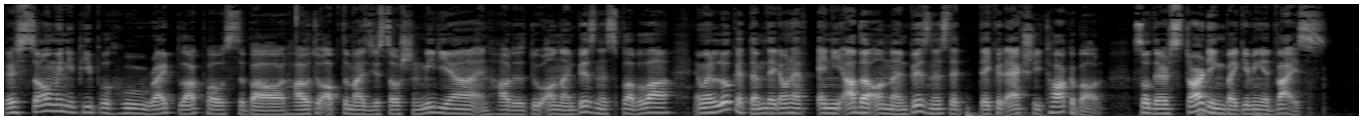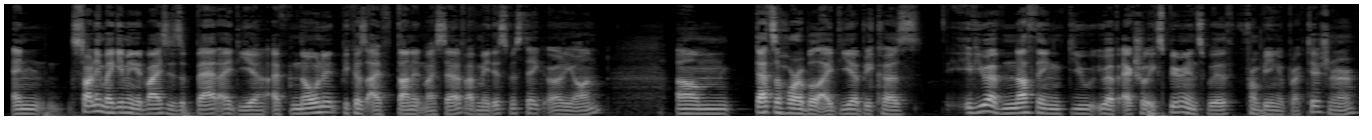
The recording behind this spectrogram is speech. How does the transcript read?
there's so many people who write blog posts about how to optimize your social media and how to do online business, blah blah blah. And when I look at them, they don't have any other online business that they could actually talk about. So they're starting by giving advice. And starting by giving advice is a bad idea. I've known it because I've done it myself. I've made this mistake early on. Um, that's a horrible idea because if you have nothing you, you have actual experience with from being a practitioner,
